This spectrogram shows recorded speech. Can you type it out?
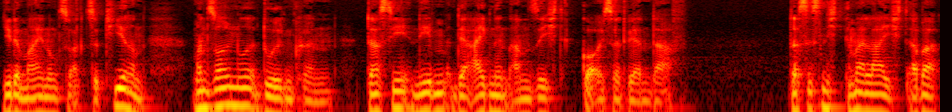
jede Meinung zu akzeptieren, man soll nur dulden können, dass sie neben der eigenen Ansicht geäußert werden darf. Das ist nicht immer leicht, aber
